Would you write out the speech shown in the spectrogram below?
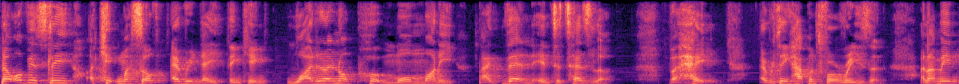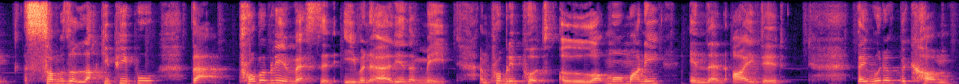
Now obviously, I kick myself every day thinking, why did I not put more money back then into Tesla? But hey, everything happens for a reason. And I mean, some of the lucky people that probably invested even earlier than me and probably put a lot more money in than I did, they would have become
